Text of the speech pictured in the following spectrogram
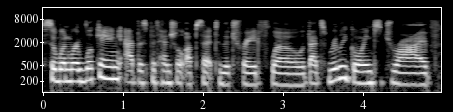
So when we're looking at this potential upset to the trade flow, that's really going to drive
